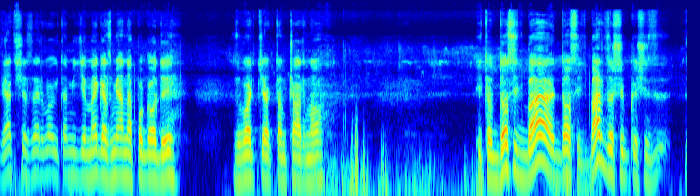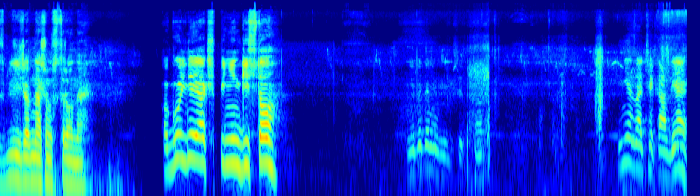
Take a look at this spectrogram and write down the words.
Wiatr się zerwał i tam idzie mega zmiana pogody. Zobaczcie jak tam czarno. I to dosyć, ba, dosyć, bardzo szybko się z, zbliża w naszą stronę. Ogólnie jak spinningisto, Nie będę mówił wszystko. Nie za ciekawie.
